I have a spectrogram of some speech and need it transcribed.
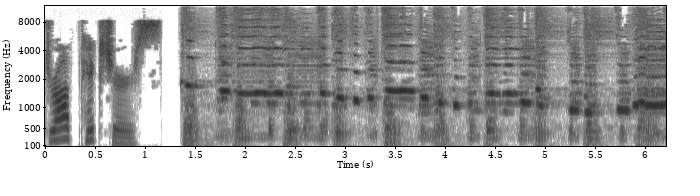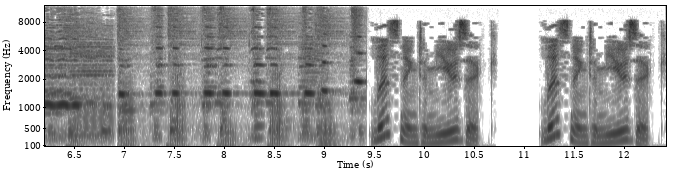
draw pictures. Listening to music, listening to music.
